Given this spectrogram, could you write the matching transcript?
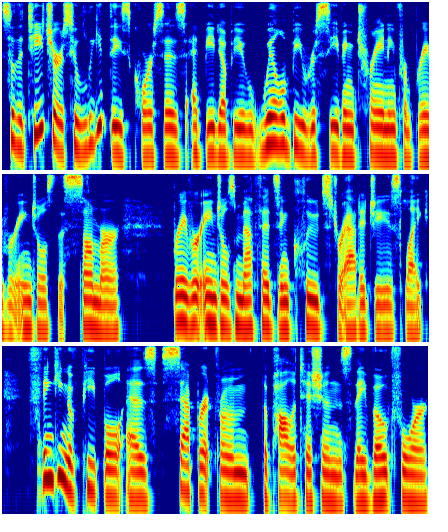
So, the teachers who lead these courses at BW will be receiving training from Braver Angels this summer. Braver Angels methods include strategies like thinking of people as separate from the politicians they vote for,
